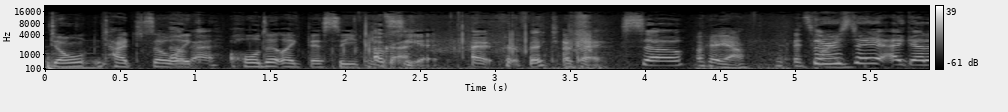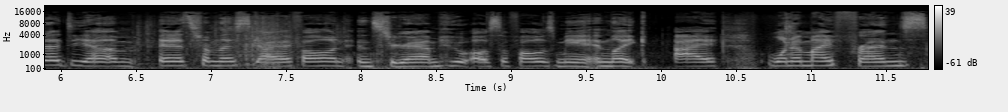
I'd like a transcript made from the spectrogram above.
Don't touch. So like, Okay. hold it like this so you can Okay. see it. All right, perfect. Okay. So Okay, yeah. It's fine. Thursday, I get a DM, and it's from this guy I follow on Instagram who also follows me. And like, I, one of my friends,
